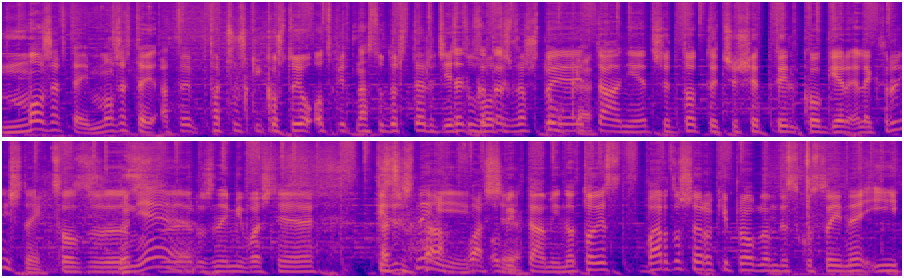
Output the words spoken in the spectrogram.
może w tej, może w tej, a te paczuszki kosztują od 15 do 40 Tylko zł za sztukę. pytanie, czy to tyczy się tylko gier elektronicznych, co z, No z różnymi właśnie Znaczy, fizycznymi a, obiektami. No to jest bardzo szeroki problem dyskusyjny i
